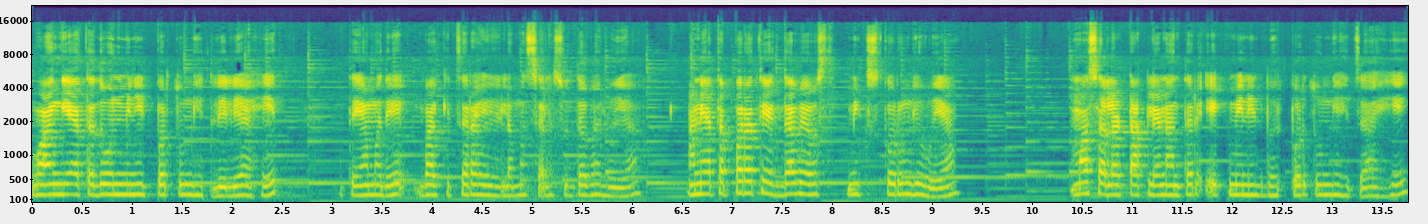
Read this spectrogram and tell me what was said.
वांगे आता दोन मिनिट परतून घेतलेले आहेत. आता यामध्ये बाकीचा राहिलेला मसालासुद्धा घालूया. आणि आता परत एकदा व्यवस्थित मिक्स करून घेऊया. मसाला टाकल्यानंतर एक मिनिटभर परतून घ्यायचं आहे.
